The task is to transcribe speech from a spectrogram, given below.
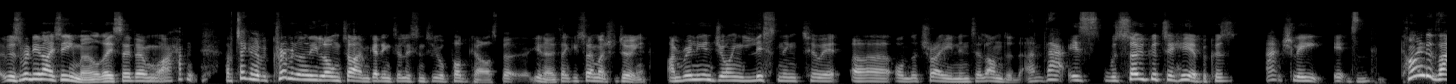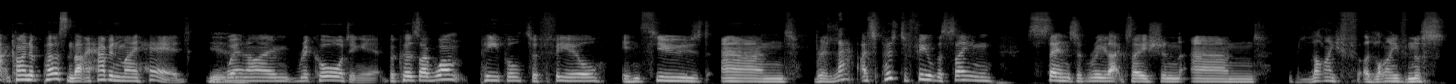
it was a really nice email. They said, um, I haven't, I've taken a criminally long time getting to listen to your podcast, but you know, thank you so much for doing it. I'm really enjoying listening to it uh, on the train into London, and that is was so good to hear because actually it's kind of that kind of person that I have in my head yeah. when I'm recording it because I want people to feel enthused and relax. I suppose to feel the same sense of relaxation and life aliveness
